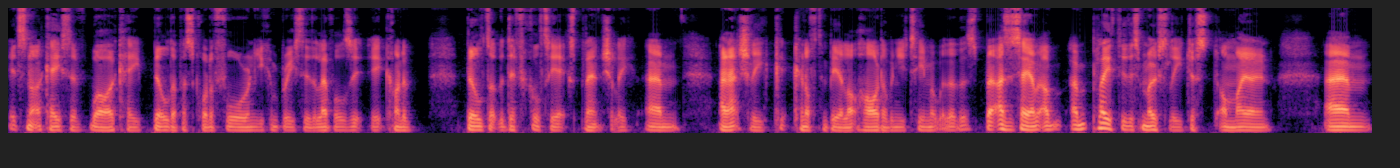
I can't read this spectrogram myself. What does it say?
it's not a case of well, okay, build up a squad of four and you can breeze through the levels. It it kind of builds up the difficulty exponentially. Um, and actually c- can often be a lot harder when you team up with others. But as I say, I'm, I'm, played through this mostly just on my own. Um,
